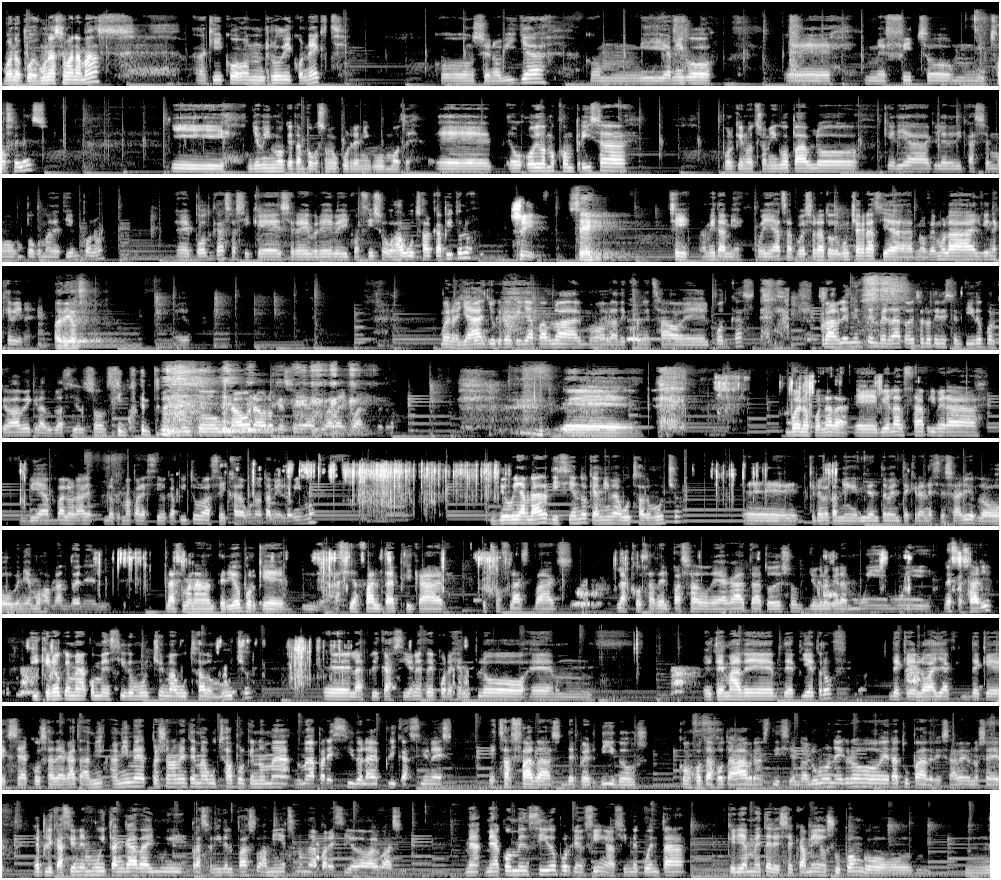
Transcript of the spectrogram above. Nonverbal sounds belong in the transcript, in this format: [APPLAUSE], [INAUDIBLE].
Bueno, pues una semana más, aquí con Rudy Connect, con Senovilla, con mi amigo eh, Mephisto Mistófeles y yo mismo que tampoco se me ocurre ningún mote. Eh, hoy vamos con prisa porque nuestro amigo Pablo quería que le dedicásemos un poco más de tiempo, ¿no? En el podcast, así que seré breve y conciso. ¿Os ha gustado el capítulo? Sí. Sí. Sí, a mí también. Pues ya está, pues eso era todo. Muchas gracias. Nos vemos la, el viernes que viene. Adiós. Adiós. Bueno, ya yo creo que ya Pablo a lo mejor habrá desconectado el podcast. [LAUGHS] Probablemente en verdad todo esto no tiene sentido porque va a ver que la duración son [LAUGHS] 50 minutos, una hora o lo que sea, y va a dar igual, pero. Eh, Bueno, pues nada, eh, voy a lanzar primera. Voy a valorar lo que me ha parecido el capítulo, hacéis cada uno también lo mismo. Yo voy a hablar diciendo que a mí me ha gustado mucho. Eh, creo que también, evidentemente, que era necesario. Lo veníamos hablando en el, la semana anterior porque hacía falta explicar estos flashbacks, las cosas del pasado de Agatha, todo eso. Yo creo que era muy, muy necesario. Y creo que me ha convencido mucho y me ha gustado mucho eh, las explicaciones de, por ejemplo, em, el tema de, de Pietrov, de que lo haya, de que sea cosa de Agatha. A mí, a mí me, personalmente me ha gustado porque no me ha, no me ha parecido las explicaciones estafadas de perdidos con JJ Abrams diciendo el humo negro era tu padre, ¿sabes? No sé, explicaciones muy tangadas y muy para salir del paso. A mí eso no me ha parecido algo así. Me ha, convencido porque, en fin, al fin de cuentas querían meter ese cameo, supongo,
